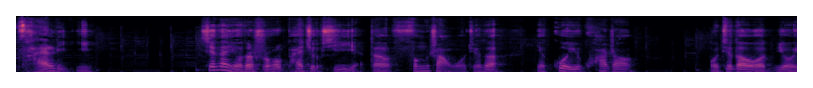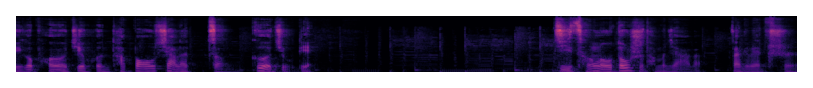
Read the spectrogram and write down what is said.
彩礼。现在有的时候摆酒席也的风尚，我觉得也过于夸张。我记得我有一个朋友结婚，他包下了整个酒店。几层楼都是他们家的，在里面吃，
